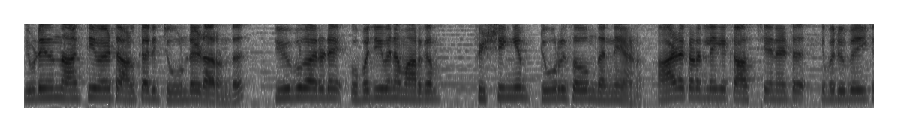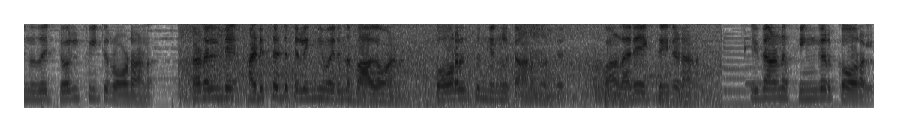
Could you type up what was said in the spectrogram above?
ഇവിടെ നിന്ന് ആക്റ്റീവായിട്ട് ആൾക്കാർ ചൂണ്ടയിടാറുണ്ട്. ട്യൂബുകാരുടെ ഉപജീവന മാർഗം ഫിഷിങ്ങും ടൂറിസവും തന്നെയാണ്. ആഴക്കടലിലേക്ക് കാസ്റ്റ് ചെയ്യാനായിട്ട് ഇവരുപയോഗിക്കുന്നത് ട്വൽവ് ഫീറ്റ് റോഡാണ് കടലിന്റെ അടിത്തട്ട് തെളിഞ്ഞു വരുന്ന ഭാഗമാണ്. കോറൽസും ഞങ്ങൾ കാണുന്നുണ്ട്. വളരെ എക്സൈറ്റഡ് ആണ്. ഇതാണ് ഫിംഗർ കോറൽ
